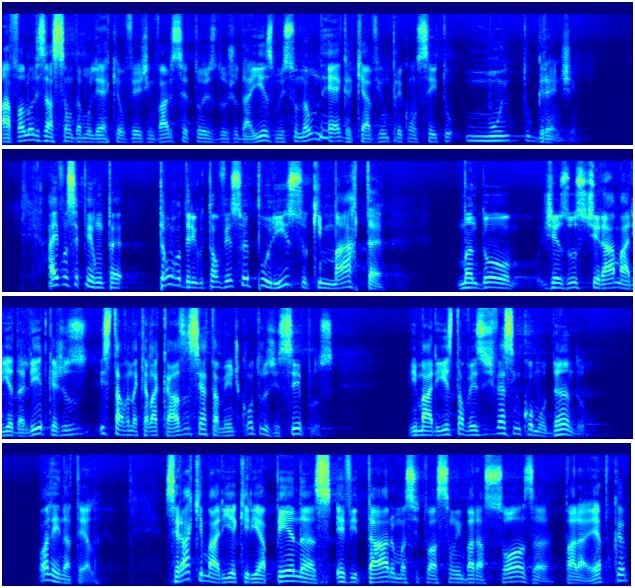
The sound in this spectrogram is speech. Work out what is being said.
a valorização da mulher que eu vejo em vários setores do judaísmo, isso não nega que havia um preconceito muito grande. Aí você pergunta, então, Rodrigo, talvez foi por isso que Marta mandou Jesus tirar Maria dali, porque Jesus estava naquela casa certamente contra os discípulos. E Maria talvez estivesse incomodando. Olha aí na tela. Será que Maria queria apenas evitar uma situação embaraçosa para a época?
